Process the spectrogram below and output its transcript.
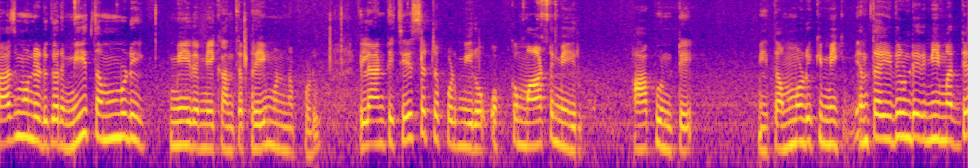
రాజమోహన్ రెడ్డి గారు మీ తమ్ముడి మీద మీకు అంత ప్రేమ ఉన్నప్పుడు ఇలాంటి చేసేటప్పుడు మీరు ఒక్క మాట మీరు ఆపుంటే మీ తమ్ముడికి మీకు ఎంత ఇది ఉండేది మీ మధ్య?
